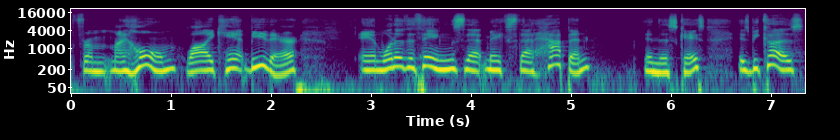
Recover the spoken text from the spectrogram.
from my home while I can't be there. And one of the things that makes that happen in this case is because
